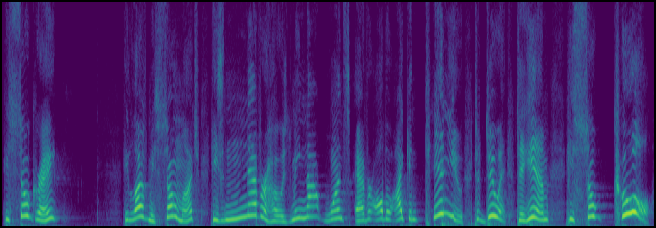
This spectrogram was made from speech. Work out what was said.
He's so great. He loved me so much. He's never hosed me, not once ever, although I continue to do it to him. He's so cool.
